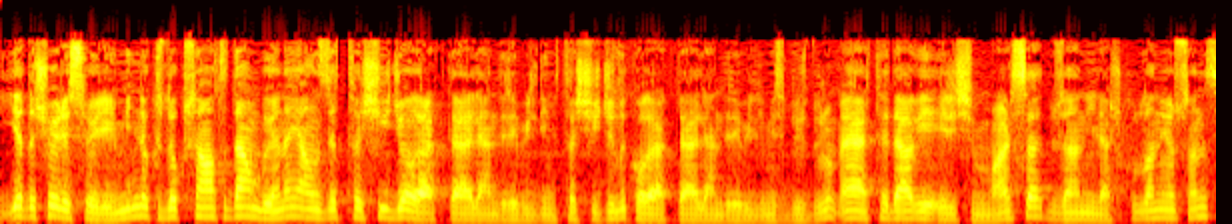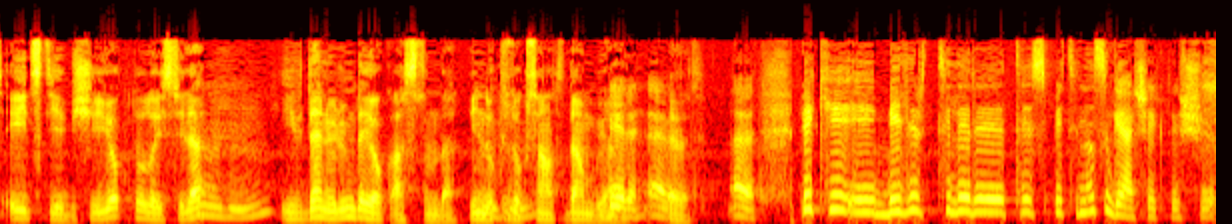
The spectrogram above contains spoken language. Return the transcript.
ya da şöyle söyleyeyim 1996'dan bu yana yalnızca taşıyıcı olarak değerlendirebildiğimiz, taşıyıcılık olarak değerlendirebildiğimiz bir durum. Eğer tedaviye erişim varsa, düzenli ilaç kullanıyorsanız AIDS diye bir şey yok. Dolayısıyla IV'den ölüm de yok aslında 1996'dan bu yana. Beri, evet. evet. Peki e, belirtileri tespiti nasıl gerçekleşiyor?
